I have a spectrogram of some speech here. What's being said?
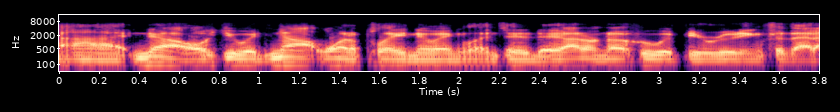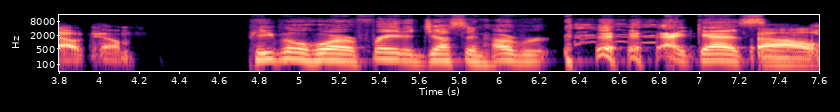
uh, no, you would not want to play New England. I don't know who would be rooting for that outcome people who are afraid of Justin Herbert, I guess. Oh,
